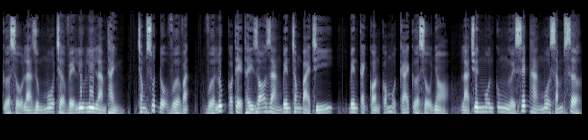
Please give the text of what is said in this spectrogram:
cửa sổ là dùng mua trở về lưu ly làm thành, trong suốt độ vừa vặn, vừa lúc có thể thấy rõ ràng bên trong bài trí, bên cạnh còn có một cái cửa sổ nhỏ, là chuyên môn cung người xếp hàng mua sắm sở.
